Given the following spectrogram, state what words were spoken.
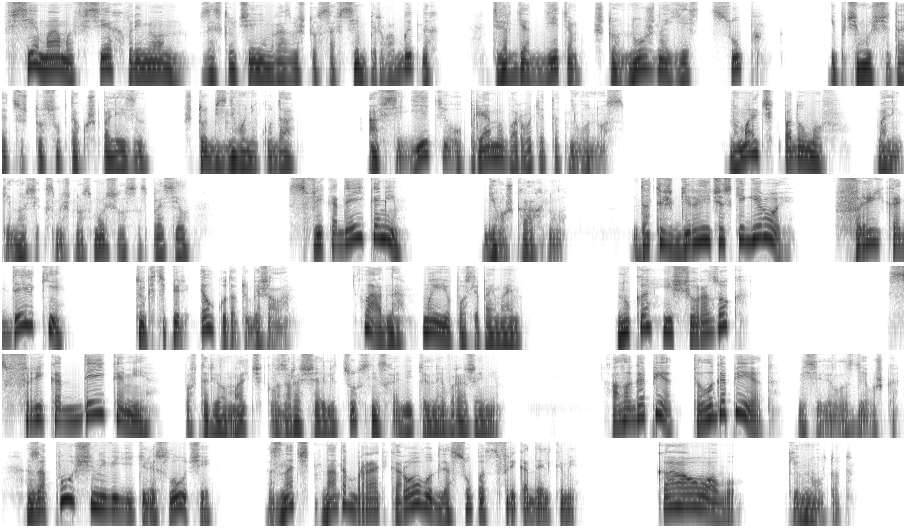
«Все мамы всех времен, за исключением разве что совсем первобытных, твердят детям, что нужно есть суп. И почему считается, что суп так уж полезен, что без него никуда, а все дети упрямо воротят от него нос. Но мальчик, подумав, маленький носик смешно сморщился, спросил «С фрикадейками?» Девушка ахнула. «Да ты ж героический герой! Фрикадельки!» Только теперь Эл куда-то убежала. «Ладно, мы ее после поймаем. Ну-ка, еще разок!» «С фрикадейками!» — повторил мальчик, возвращая лицу снисходительное выражение. «А логопед? Ты логопед!» — веселилась девушка. «Запущенный, видите ли, случай. Значит, надо брать корову для супа с фрикадельками». «Корову!» — кивнул тот.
